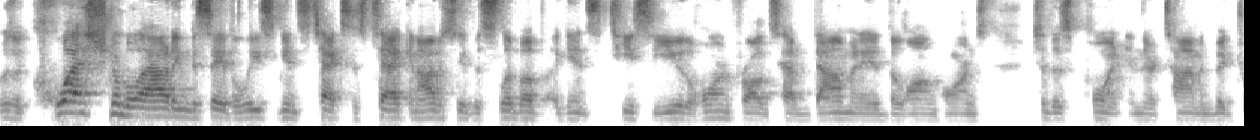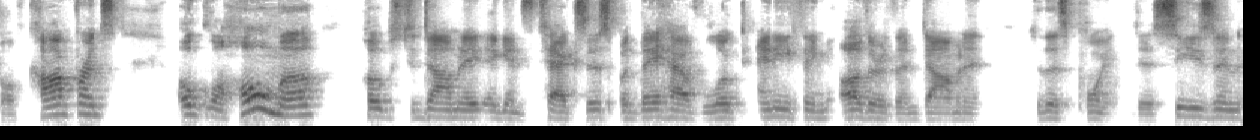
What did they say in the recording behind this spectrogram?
was a questionable outing to say the least against Texas Tech, and obviously the slip up against TCU. The Horned Frogs have dominated the Longhorns to this point in their time in the Big 12 Conference. Oklahoma hopes to dominate against Texas, but they have looked anything other than dominant to this point this season.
